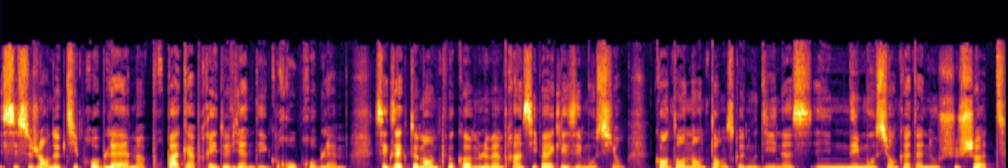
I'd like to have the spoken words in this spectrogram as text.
c'est ce genre de petits problèmes pour pas qu'après ils deviennent des gros problèmes. C'est exactement un peu comme le même principe avec les émotions. Quand on entend ce que nous dit une, une émotion quand elle nous chuchote,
